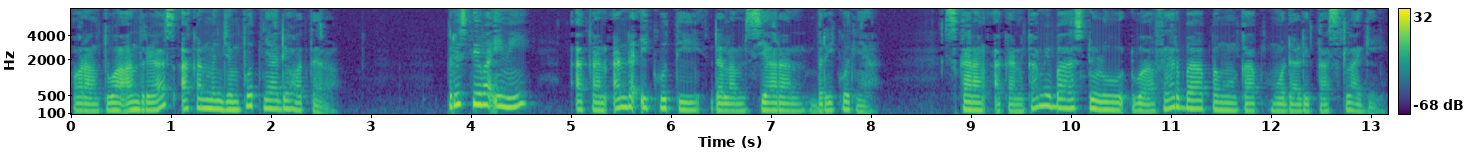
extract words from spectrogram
Orang tua Andreas akan menjemputnya di hotel. Peristiwa ini akan Anda ikuti dalam siaran berikutnya. Sekarang akan kami bahas dulu dua verba pengungkap modalitas lagi.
